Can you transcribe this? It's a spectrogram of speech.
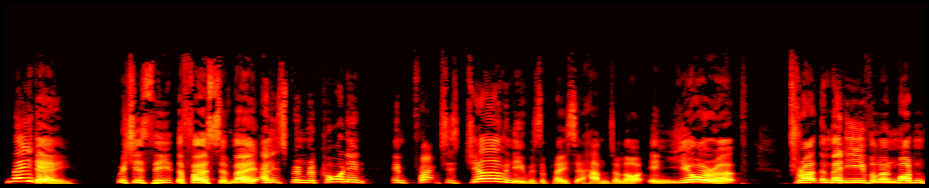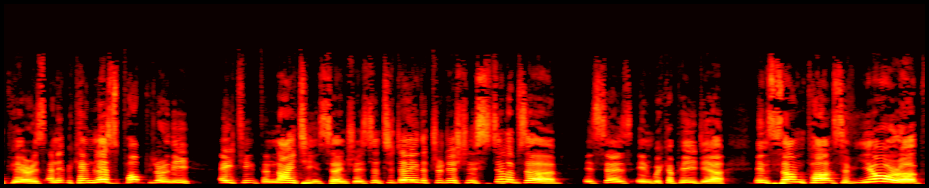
May Day. Which is the, the 1st of May. And it's been recorded in practice. Germany was a place it happened a lot. In Europe, throughout the medieval and modern periods, and it became less popular in the 18th and 19th centuries. And today the tradition is still observed, it says in Wikipedia, in some parts of Europe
